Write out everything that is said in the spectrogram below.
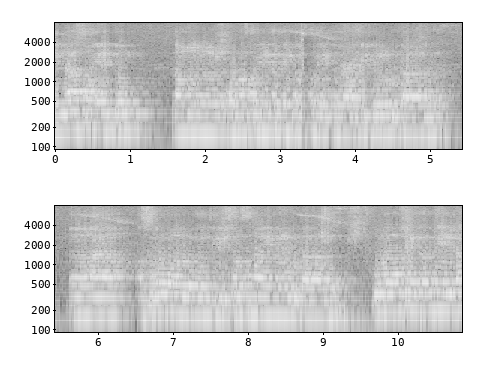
എല്ലാ സമയത്തും നമ്മൾ ഓണ സമയത്തൊക്കെ പല സമയത്തും ഓണക്കിറ്റുകൾ കൊടുക്കാറുണ്ട്. അസുഖമുള്ളവർക്ക് ചികിത്സാ സഹായങ്ങൾ കൊടുക്കാറുണ്ട്. കൂടാതെ ക്ഷേത്രത്തിലെ എല്ലാ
